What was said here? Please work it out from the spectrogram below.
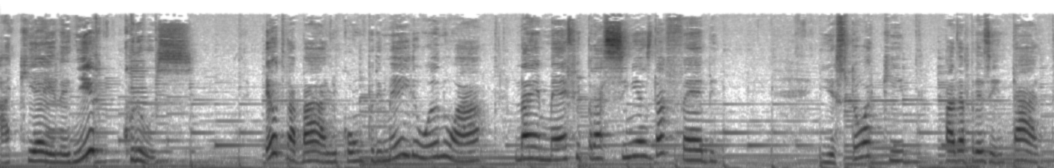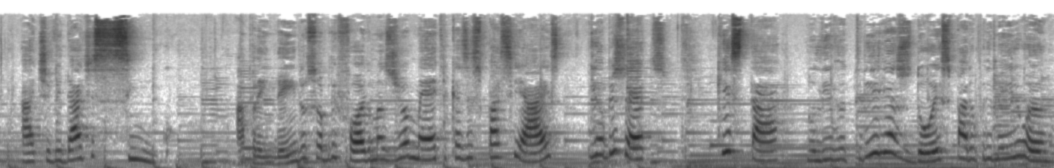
Aqui é Elenir Cruz. Eu trabalho com o primeiro ano A na MF Pracinhas da FEB e estou aqui para apresentar a atividade 5, aprendendo sobre formas geométricas espaciais e objetos, que está no livro Trilhas 2 para o primeiro ano,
